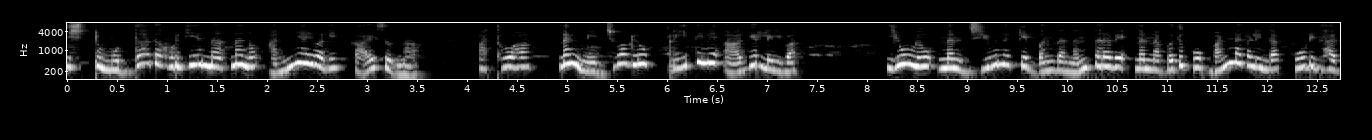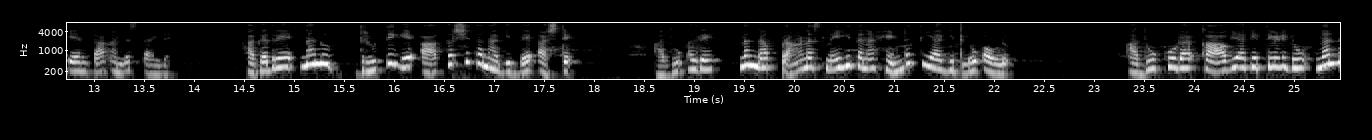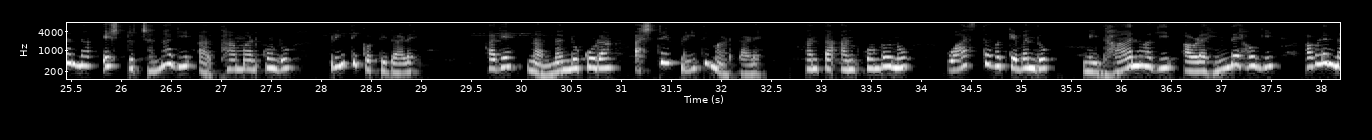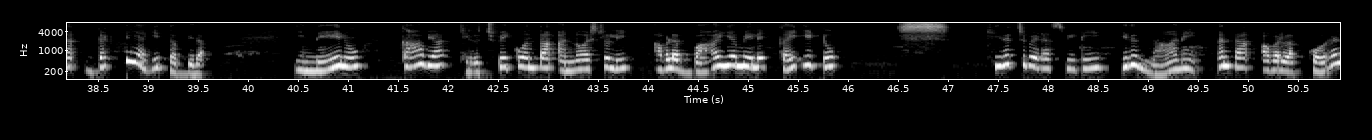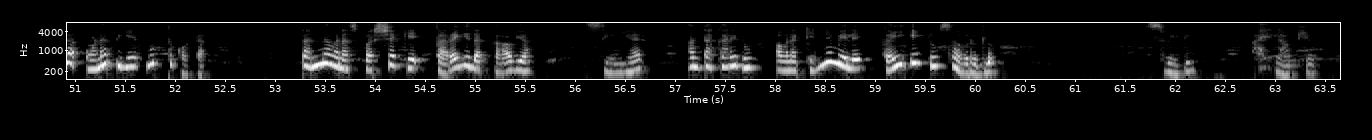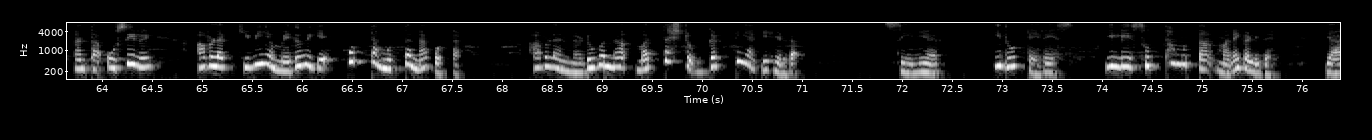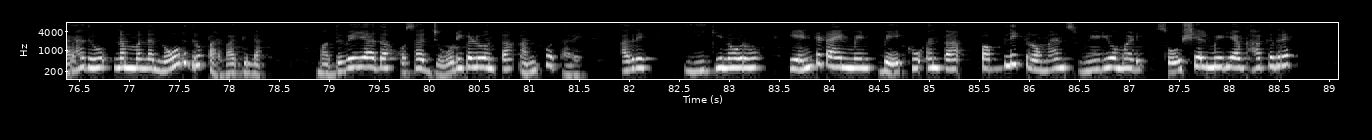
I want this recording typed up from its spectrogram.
ಇಷ್ಟು ಮುದ್ದಾದ ಹುಡುಗಿಯನ್ನು ನಾನು ಅನ್ಯಾಯವಾಗಿ ಕಾಯಿಸಿದ್ನಾ? ಅಥವಾ ನಂಗೆ ನಿಜವಾಗ್ಲೂ ಪ್ರೀತಿನೇ ಆಗಿರಲಿಲ್ವಾ? ಇವಳು ನನ್ನ ಜೀವನಕ್ಕೆ ಬಂದ ನಂತರವೇ ನನ್ನ ಬದುಕು ಬಣ್ಣಗಳಿಂದ ಕೂಡಿದ ಹಾಗೆ ಅಂತ ಅನ್ನಿಸ್ತಾ ಇದೆ. ಹಾಗಾದರೆ ನಾನು ಧೃತಿಗೆ ಆಕರ್ಷಿತನಾಗಿದ್ದೆ ಅಷ್ಟೇ. ಅದು ಅಲ್ಲದೆ ನನ್ನ ಪ್ರಾಣ ಸ್ನೇಹಿತನ ಹೆಂಡತಿಯಾಗಿದ್ಲು ಅವಳು. ಅದು ಕೂಡ ಕಾವ್ಯಾಗೆ ತಿಳಿದು ನನ್ನನ್ನು ಎಷ್ಟು ಚೆನ್ನಾಗಿ ಅರ್ಥ ಮಾಡಿಕೊಂಡು ಪ್ರೀತಿ ಕೊಟ್ಟಿದ್ದಾಳೆ. ಹಾಗೆ ನನ್ನನ್ನು ಕೂಡ ಅಷ್ಟೇ ಪ್ರೀತಿ ಮಾಡ್ತಾಳೆ ಅಂತ ಅಂದ್ಕೊಂಡೂ ವಾಸ್ತವಕ್ಕೆ ಬಂದು ನಿಧಾನವಾಗಿ ಅವಳ ಹಿಂದೆ ಹೋಗಿ ಅವಳನ್ನು ಗಟ್ಟಿಯಾಗಿ ತಬ್ಬಿದ. ಇನ್ನೇನು ಕಾವ್ಯ ಕಿರುಚಬೇಕು ಅಂತ ಅನ್ನೋ ಅಷ್ಟರಲ್ಲಿ ಅವಳ ಬಾಯಿಯ ಮೇಲೆ ಕೈ ಇಟ್ಟು ಕಿರುಚಬೇಡ ಸ್ವೀಟಿ, ಇದು ನಾನೇ ಅಂತ ಅವರ ಕೊರಳ ಒಣಪಿಗೆ ಮುತ್ತು ಕೊಟ್ಟ. ತನ್ನವನ ಸ್ಪರ್ಶಕ್ಕೆ ಕರಗಿದ ಕಾವ್ಯ, ಸೀನಿಯರ್ ಅಂತ ಕರೆದು ಅವನ ಕೆನ್ನೆ ಮೇಲೆ ಕೈ ಇಟ್ಟು ಸವರಿದ್ಲು. ಸ್ವೀಟಿ, ಐ ಲವ್ ಯು ಅಂತ ಉಸಿರಿ ಅವಳ ಕಿವಿಯ ಮೆದುವಿಗೆ ಪುಟ್ಟ ಮುತ್ತನ್ನು ಕೊಟ್ಟ. ಅವಳ ನಡುವನ್ನು ಮತ್ತಷ್ಟು ಗಟ್ಟಿಯಾಗಿ ಹಿಡ್ದ. ಸೀನಿಯರ್, ಇದು ಟೆರೇಸ್. ಇಲ್ಲಿ ಸುತ್ತಮುತ್ತ ಮನೆಗಳಿದೆ. ಯಾರಾದರೂ ನಮ್ಮನ್ನು ನೋಡಿದ್ರೂ ಪರವಾಗಿಲ್ಲ. ಮದುವೆಯಾದ ಹೊಸ ಜೋಡಿಗಳು ಅಂತ ಅಂದ್ಕೋತಾರೆ ಆದರೆ ಈಗಿನವರು ಎಂಟರ್ಟೈನ್ಮೆಂಟ್ ಬೇಕು ಅಂತ ಪಬ್ಲಿಕ್ ರೊಮ್ಯಾನ್ಸ್ ವಿಡಿಯೋ ಮಾಡಿ ಸೋಷಿಯಲ್ ಮೀಡಿಯಾಗೆ ಹಾಕಿದ್ರೆ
